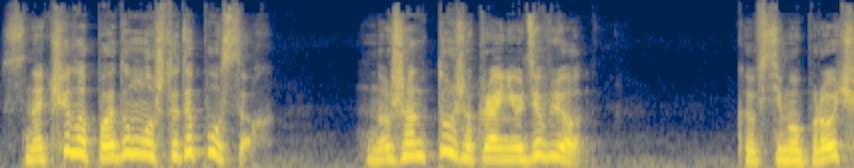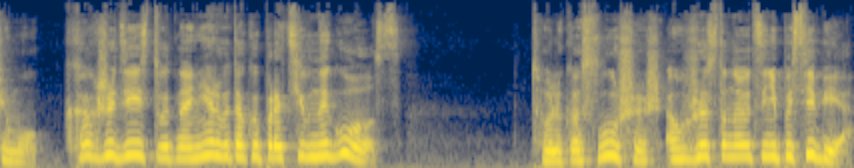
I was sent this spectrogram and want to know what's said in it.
Сначала подумал, что это посох, но Жан тоже крайне удивлен. Ко всему прочему, как же действует на нервы такой противный голос? Только слушаешь, а уже становится не по себе.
